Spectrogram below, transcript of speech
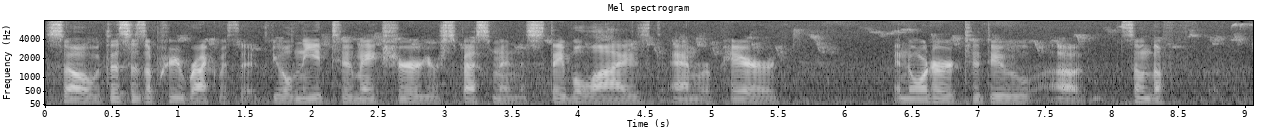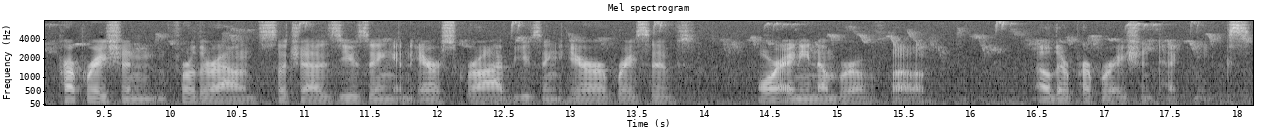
So this is a prerequisite. You'll need to make sure your specimen is stabilized and repaired in order to do uh, some of the preparation further out, such as using an air scribe, using air abrasives, or any number of uh, other preparation techniques.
